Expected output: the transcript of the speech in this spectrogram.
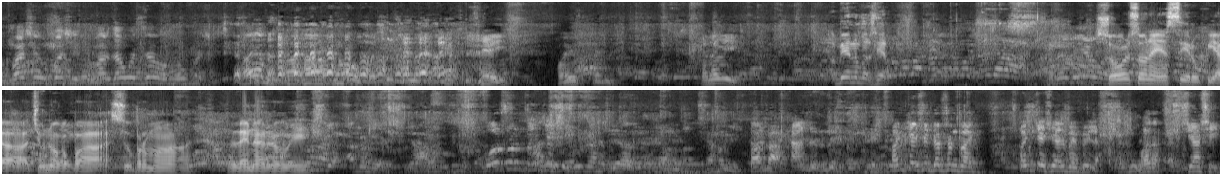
ઉભાસી ઉભાસી તમારે જવું જ જાઓ ઉભાસી રવિ. બે નંબર છે. સોળસો ને એંસી રૂપિયા જૂનો કપાસ સુપરમાલ લેનાર રવિ. પંચ્યાસી દર્શનભાઈ પંચ્યાસી અલભાઈ પહેલા. છ્યાસી.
